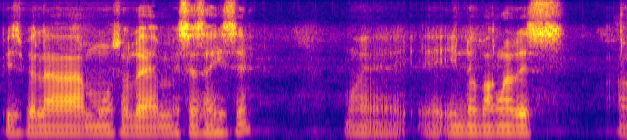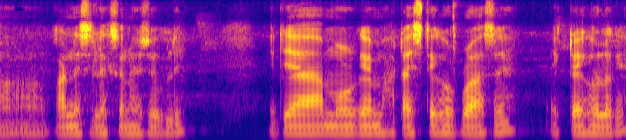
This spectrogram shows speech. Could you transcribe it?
পিছবেলা মোৰ ওচৰলৈ মেছেজ আহিছে। মই ইণ্ডো বাংলাদেশ কাৰণে চিলেকশ্যন হৈছোঁ বুলি। এতিয়া মোৰ গেম সাতাইছ তাৰিখৰ পৰা আছে এক তাৰিখলৈকে।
